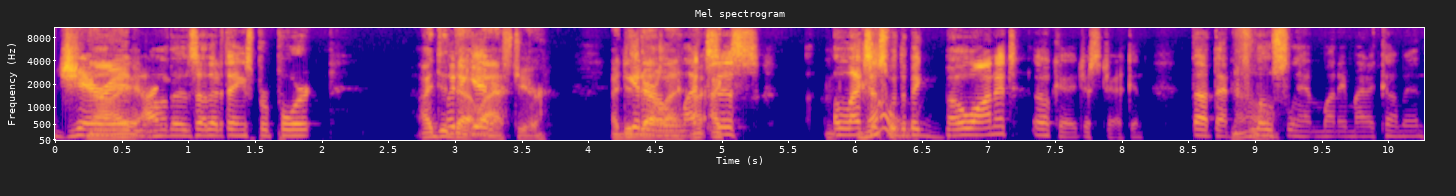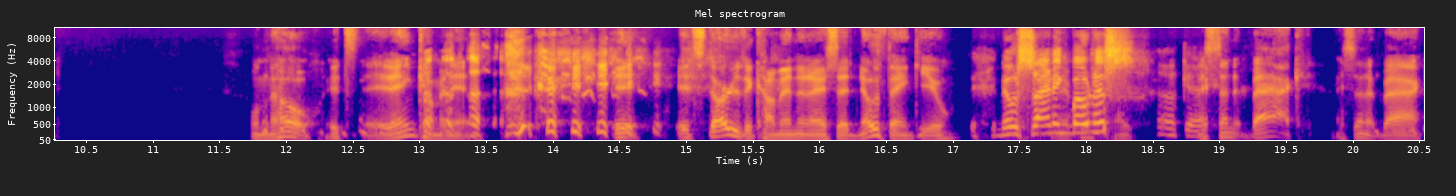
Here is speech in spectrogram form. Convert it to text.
Jared and I- all those other things purport? I did What'd that get her? last year. I You did get her that last I- Alexis. Alexis with the no. big bow on it. Okay, just checking. Thought that No. flow slam money might have come in. Well, no, it's it ain't coming in. It it started to come in, and I said no, thank you. no signing bonus. I okay. I sent it back. I sent it back.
